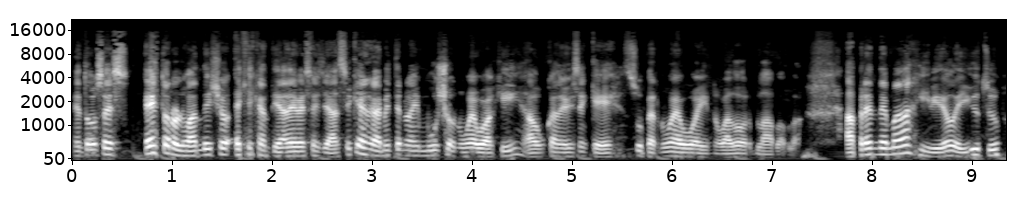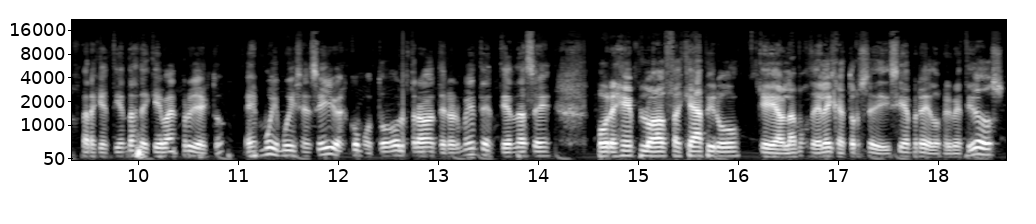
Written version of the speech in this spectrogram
Entonces, esto nos lo han dicho X cantidad de veces ya, así que realmente no hay mucho nuevo aquí, aun cuando dicen que es súper nuevo e innovador, bla, bla, bla. Aprende más y video de YouTube para que entiendas de qué va el proyecto. Es muy, muy sencillo, es como todos los trabajos anteriormente. Entiéndase, por ejemplo, Alpha Capital, que hablamos de él el 14 de diciembre de 2022,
